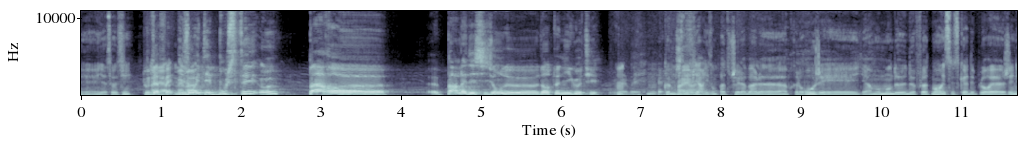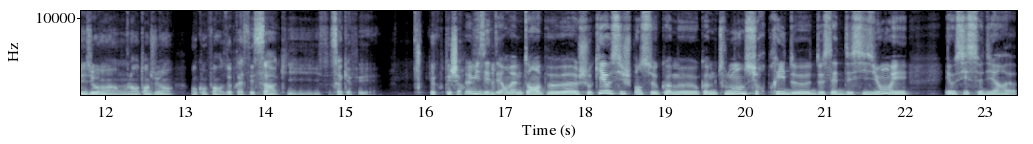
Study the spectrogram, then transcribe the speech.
Il y a ça aussi. Tout Ouais, à fait. Ils ont été boostés, eux, par, euh, euh, par la décision de- d'Anthony Gauthier. Comme disait Pierre, ils n'ont pas touché la balle euh, après le rouge et il y a un moment de, de flottement et c'est ce qu'a déploré Genesio. hein. On l'a entendu en, en conférence de presse. C'est ça qui, c'est ça qui a fait, qui a coûté cher. Oui, ils étaient en même temps un peu choqués aussi, je pense, comme, comme tout le monde, surpris de, de cette décision et, et aussi se dire euh,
